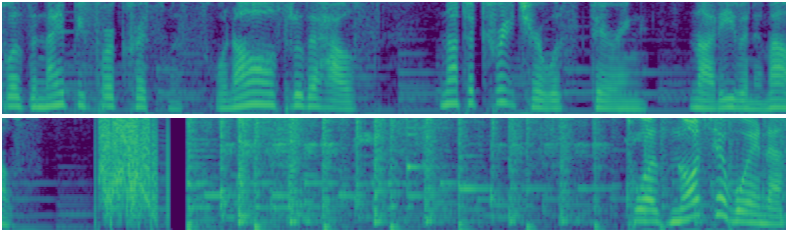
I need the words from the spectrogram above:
Twas the night before Christmas when all through the house not a creature was stirring, not even a mouse. Twas Nochebuena,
